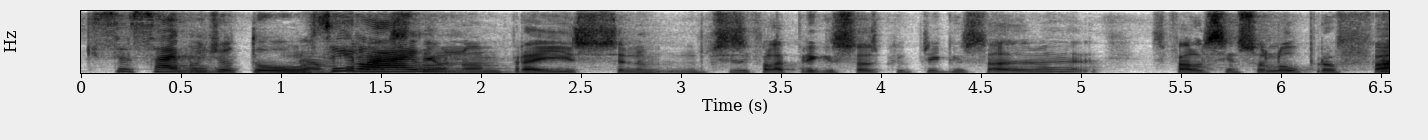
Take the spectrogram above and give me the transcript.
que você saiba onde eu tô. Não, Sei mas lá. tem Eu... um nome pra isso. Você não, não precisa falar preguiçosa, porque preguiçosa é- você fala assim, sou low profile.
